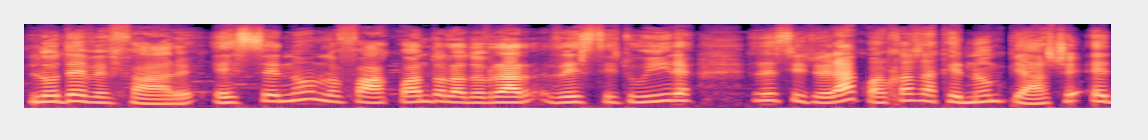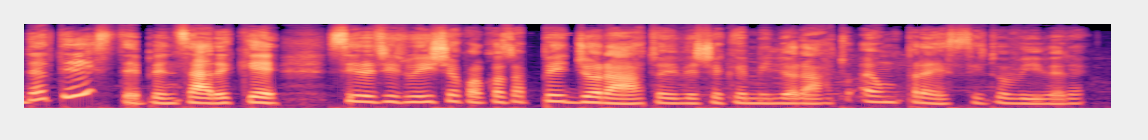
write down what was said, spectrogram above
lo deve fare e se non lo fa quando la dovrà restituire, restituirà qualcosa che non piace ed è triste pensare che si restituisce qualcosa peggiorato invece che migliorato, è un prestito vivere.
